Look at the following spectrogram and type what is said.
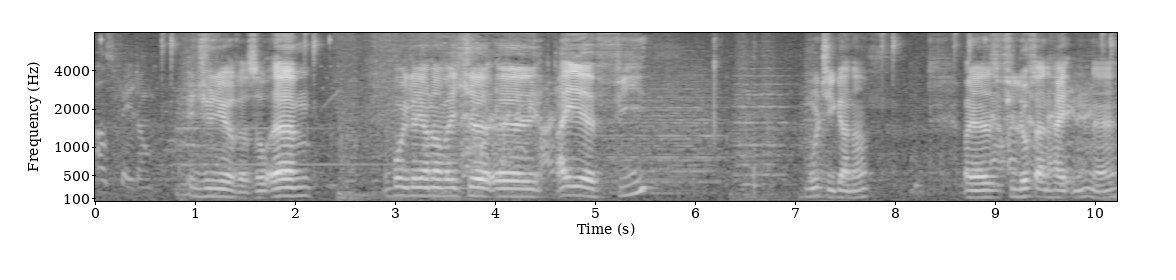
Ausbildung. Ingenieure. So, ähm. Wo ich gleich auch noch welche, äh, IFV. Multigunner. Weil da so viele Lufteinheiten, ne?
